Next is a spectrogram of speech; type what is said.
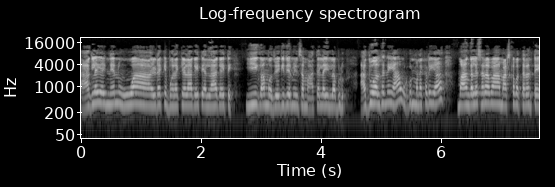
ಆಗಲೇ ಇನ್ನೇನು ಹೂವು ಇಡಕ್ಕೆ ಬರೋಕೆ ಆಗೈತೆ ಎಲ್ಲ ಆಗೈತೆ. ಈಗ ಮದುವೆಗಿದೆ ನಿಲ್ಸ ಮಾತೆಲ್ಲ ಇಲ್ಲ ಬಿಡು. ಅದು ಅಲ್ದೇ ಯಾ ಹುಡುಗನ ಮನೆ ಕಡೆಯ? ಮಾಂಗಲ್ಯ ಸರ ಮಾಡ್ಸ್ಕೊಬತ್ತಾರಂತೆ.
